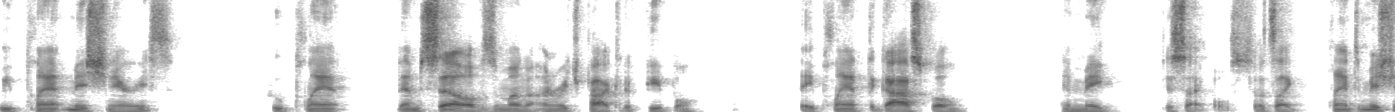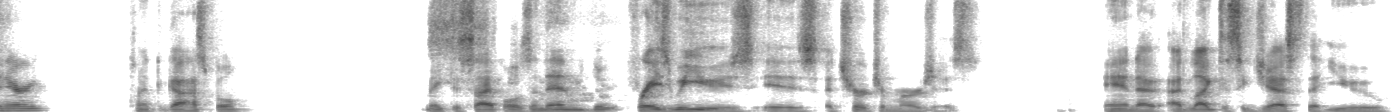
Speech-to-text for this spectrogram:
we plant missionaries who plant themselves among an unreached pocket of people. They plant the gospel and make disciples. So it's like plant a missionary, plant the gospel, make disciples, and then the phrase we use is a church emerges. And I, would like to suggest that you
